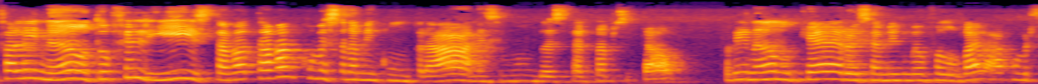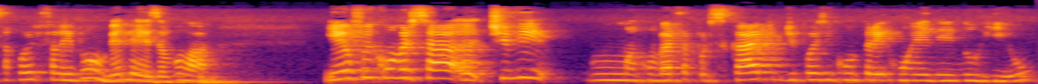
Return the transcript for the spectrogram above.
falei, não, estou feliz, estava tava começando a me encontrar nesse mundo das startups e tal. Falei, não, não quero. Esse amigo meu falou, vai lá conversar com ele. Falei, bom, beleza, vou lá. E eu fui conversar, tive uma conversa por Skype, depois encontrei com ele no Rio.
